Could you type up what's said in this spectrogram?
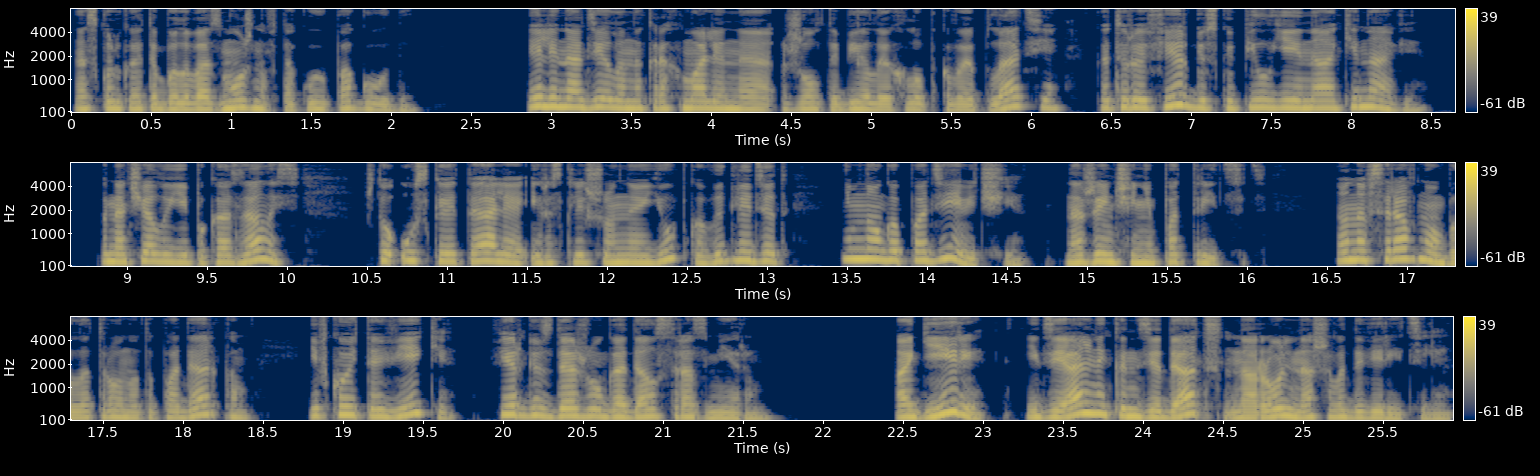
насколько это было возможно в такую погоду. Элли надела на крахмаленное желто белое хлопковое платье, которое Фергюс купил ей на Окинаве. Поначалу ей показалось, что узкая талия и расклешенная юбка выглядят немного по-девичьи, на женщине по 30. Но она все равно была тронута подарком, и в кои-то веке Фергюс даже угадал с размером. Агири — идеальный кандидат на роль нашего доверителя.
